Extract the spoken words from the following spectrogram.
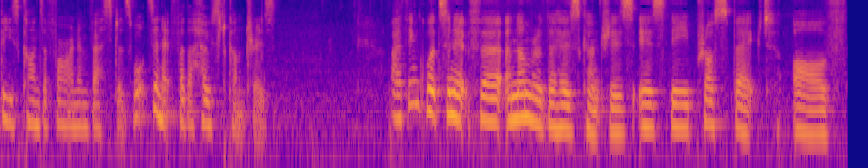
these kinds of foreign investors? What's in it for the host countries? I think what's in it for a number of the host countries is the prospect of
